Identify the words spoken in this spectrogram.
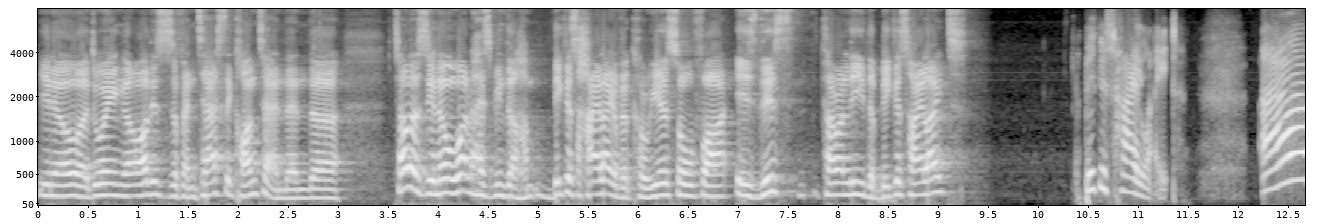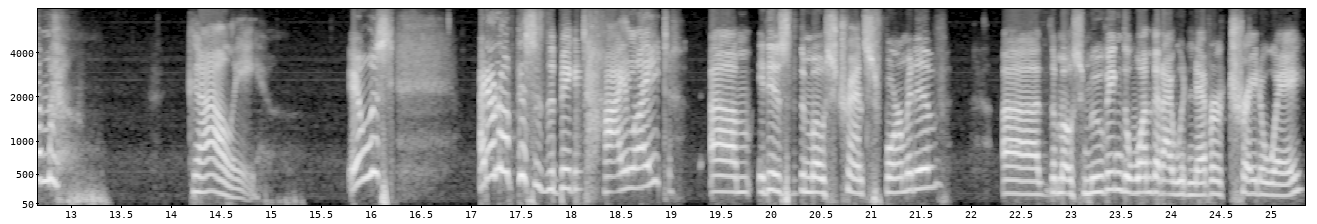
you know, doing all this is fantastic content and Tell us, you know, what has been the biggest highlight of your career so far? Is this currently the biggest highlight? Biggest highlight? Um, golly, it was. I don't know if this is the biggest highlight. Um, it is the most transformative. uh, the most moving, the one that I would never trade away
